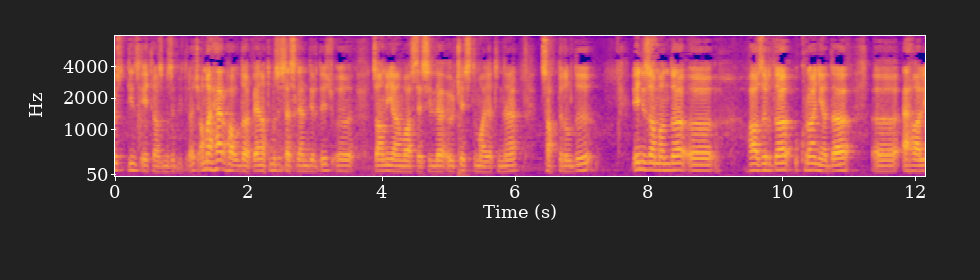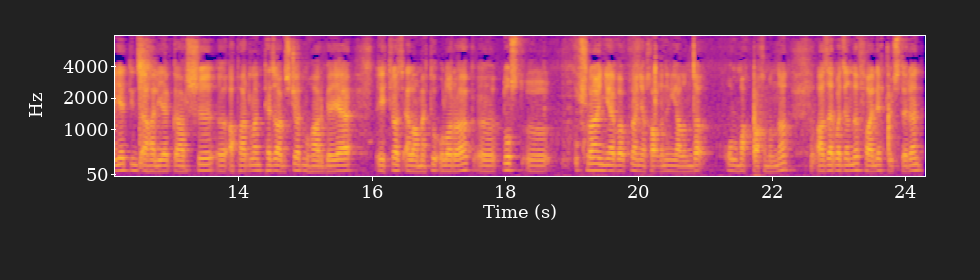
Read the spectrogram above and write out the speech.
öz dinc etirazımızı bildirək. Amma hər halda bəyanatımızı səsləndirdik, canlı yayın vasitəsilə ölkə ictimaiyyətinə çatdırıldı. Eyni zamanda hazırda Ukraynada əhaliyə, dinc əhaliyə qarşı aparılan təcavüzkar müharibəyə etiraz əlaməti olaraq dost Ukrayna və Ukrayna xalqının yanında olmaq baxımından Azərbaycanda fəaliyyət göstərən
